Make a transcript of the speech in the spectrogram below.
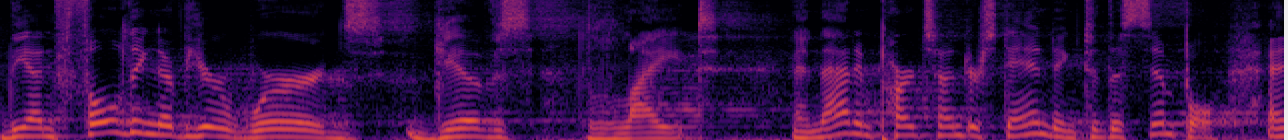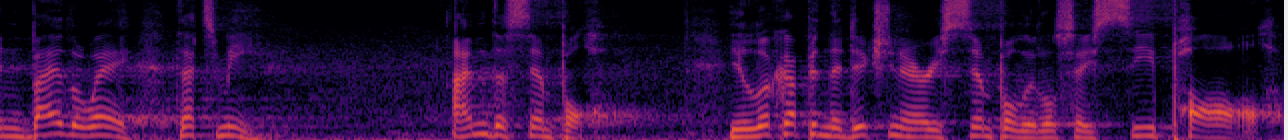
The unfolding of your words gives light, and that imparts understanding to the simple. And by the way, that's me. I'm the simple. You look up in the dictionary simple, it'll say, see Paul.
